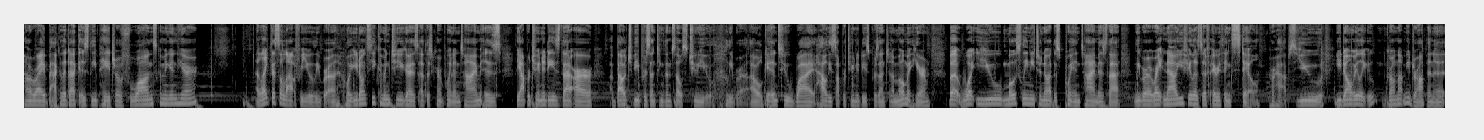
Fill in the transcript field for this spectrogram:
All right, back of the deck is the Page of Wands coming in here. I like this a lot for you, Libra. What you don't see coming to you guys at this current point in time is the opportunities that are about to be presenting themselves to you, Libra. I will get into why, how these opportunities present in a moment here. But what you mostly need to know at this point in time is that Libra, right now you feel as if everything's stale. Perhaps you you don't really, ooh, girl, not me dropping it,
